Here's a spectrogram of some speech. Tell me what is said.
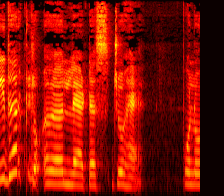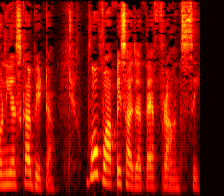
इधर लेटस जो है, पोलोनियस का बेटा, वो वापस आ जाता है फ्रांस से।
